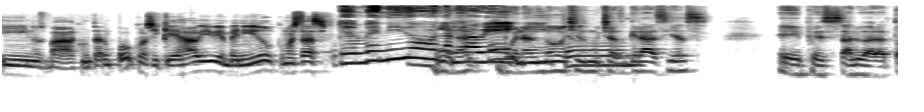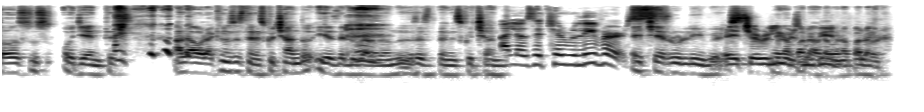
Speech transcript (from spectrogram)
y nos va a contar un poco. Así que Javi, bienvenido, ¿cómo estás? bienvenido, hola Buenas- Javi. Buenas noches, muchas gracias. Eh, pues saludar a todos sus oyentes a la hora que nos estén escuchando y desde el lugar donde nos estén escuchando. A los Eche Relievers. Eche Relievers. Eche Relievers, muy Buena palabra, bien. buena palabra.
